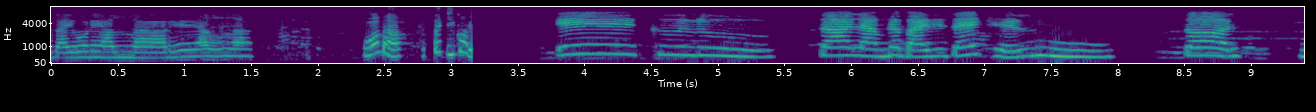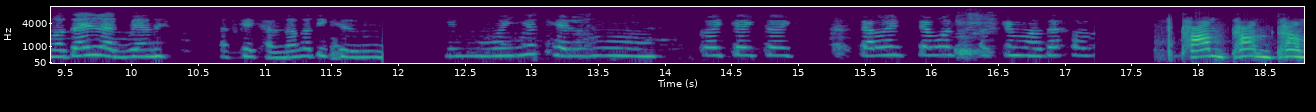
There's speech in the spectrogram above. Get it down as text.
কোথায় যাই ওরে আল্লাহ রে আল্লাহ। ও না এটা কি করে? এ কুলু চল আমরা বাইরে যাই খেলব। চল মজাই লাগবে আমি আজকে খেলনাপাতি খেলব। মইয়া খেলব। কই কই কই? চলো চলো আজকে মজা হবে। থাম থাম থাম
